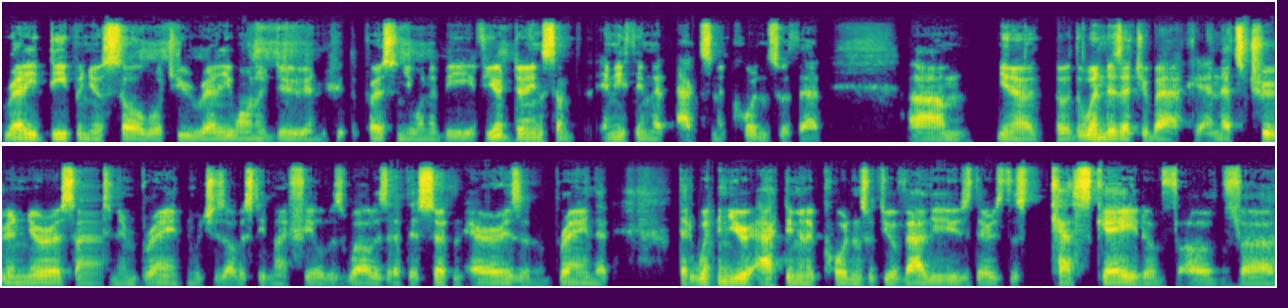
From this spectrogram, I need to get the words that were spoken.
really deep in your soul what you really want to do and who, the person you want to be. If you're doing something anything that acts in accordance with that um, you know the, the wind is at your back and that's true in neuroscience and in brain which is obviously my field as well is that there's certain areas of the brain that that when you're acting in accordance with your values there's this cascade of, of uh,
